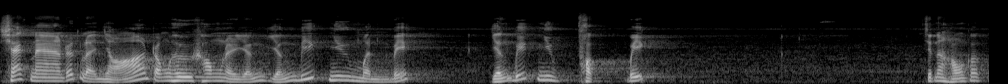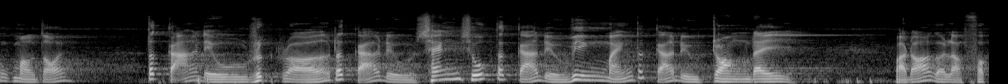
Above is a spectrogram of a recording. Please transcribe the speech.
sát na rất là nhỏ trong hư không này vẫn vẫn biết như mình biết vẫn biết như phật biết. Chứ nó không có màu tối. Tất cả đều rực rỡ tất cả đều sáng suốt tất cả đều viên mãn tất cả đều tròn đầy và đó gọi là phật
